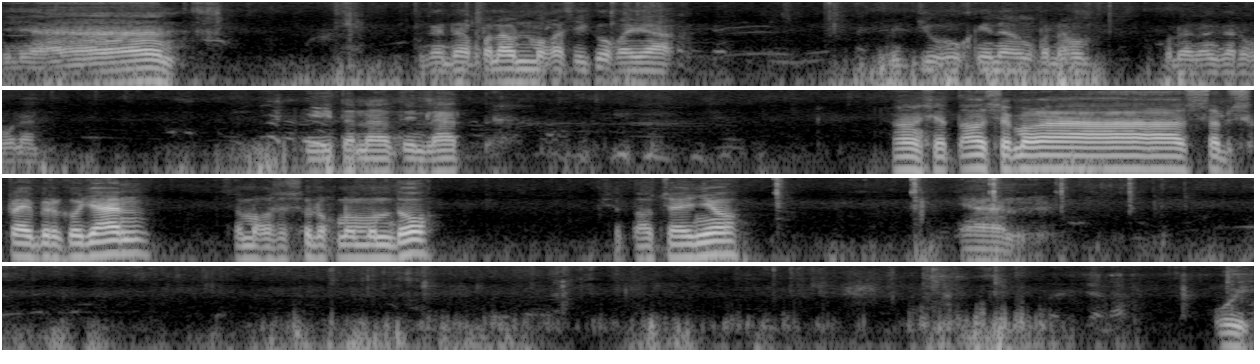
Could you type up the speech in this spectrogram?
Ayan. Maganda ang panahon mga kasiko kaya medyo okay na ang panahon. Wala nang ganong ulan. Kita natin lahat. Ah, shout out sa mga subscriber ko dyan. Sa mga susulok ng mundo. Shout out sa inyo. Yan. Uy,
